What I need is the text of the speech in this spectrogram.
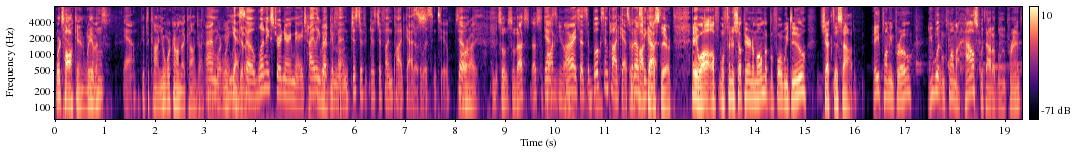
we're talking. We haven't Yeah. get the con. You're working on that contract. I'm working. we- yes. 'em. So one extraordinary marriage, highly That'd be fun. recommend. Just a just a fun podcast to listen to. So all right. So so that's that's the yes. pod, you know. All right. So that's the books and podcasts. What else a you got? there. Hey, well, I'll, we'll finish up here in a moment. Before we do, check this out. Hey, Plumbing Pro, you wouldn't plumb a house without a blueprint.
